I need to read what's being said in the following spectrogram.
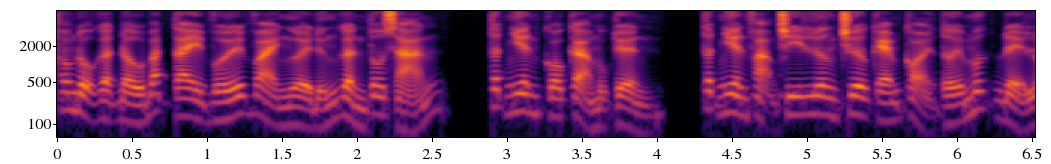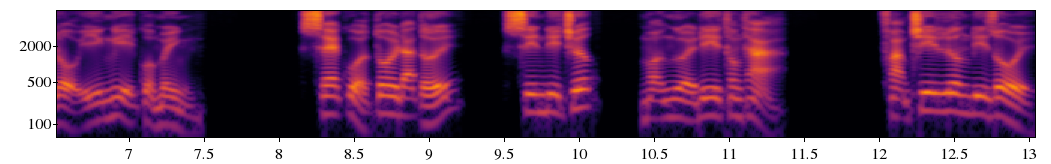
Phong độ gật đầu bắt tay với vài người đứng gần tô sán, tất nhiên có cả mục tuyển, tất nhiên Phạm Chi Lương chưa kém cỏi tới mức để lộ ý nghĩ của mình. Xe của tôi đã tới, xin đi trước, mọi người đi thong thả. Phạm Chi Lương đi rồi,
